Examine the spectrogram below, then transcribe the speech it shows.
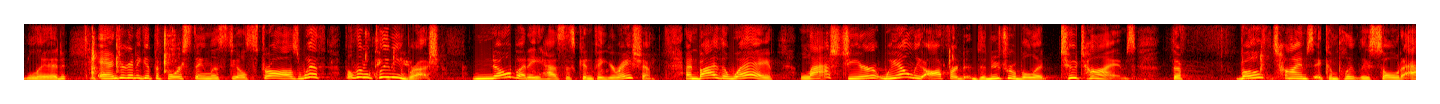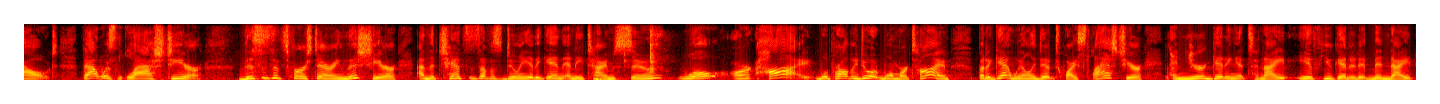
lid, and you're gonna get the four stainless steel straws with the little cleaning brush. Nobody has this configuration. And by the way, last year, we only offered the NutriBullet two times. The both times it completely sold out. That was last year. This is its first airing this year, and the chances of us doing it again anytime soon, well, aren't high. We'll probably do it one more time, but again, we only did it twice last year, and you're getting it tonight if you get it at midnight.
